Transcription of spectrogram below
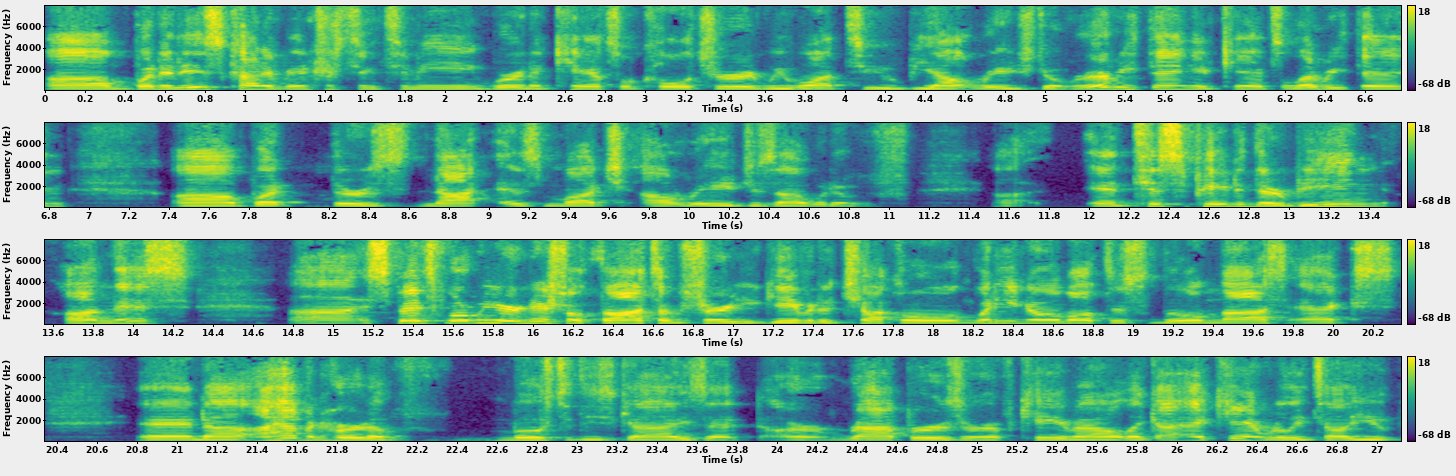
Um, but it is kind of interesting to me. We're in a cancel culture and we want to be outraged over everything and cancel everything. Uh, but there's not as much outrage as I would have anticipated there being on this. Uh, Spence, what were your initial thoughts? I'm sure you gave it a chuckle. What do you know about this Lil Nas X? And uh, I haven't heard of most of these guys that are rappers or have came out. Like I, I, can't really tell you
